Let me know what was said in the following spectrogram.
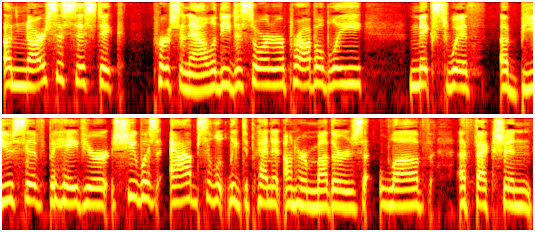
a narcissistic personality disorder, probably mixed with abusive behavior. She was absolutely dependent on her mother's love, affection,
